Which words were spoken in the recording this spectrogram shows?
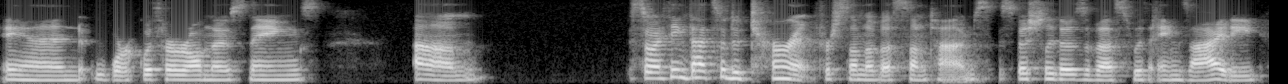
and work with her on those things. Um, so I think that's a deterrent for some of us sometimes, especially those of us with anxiety.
